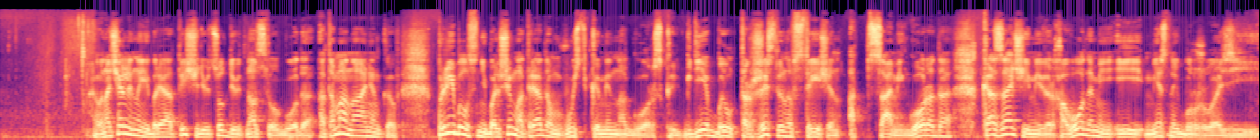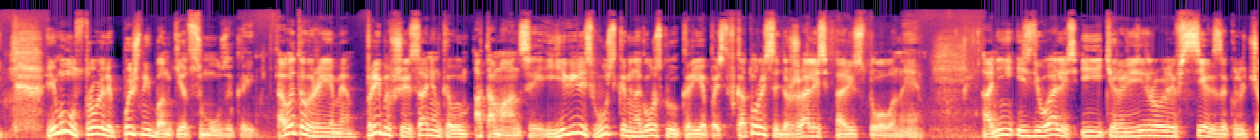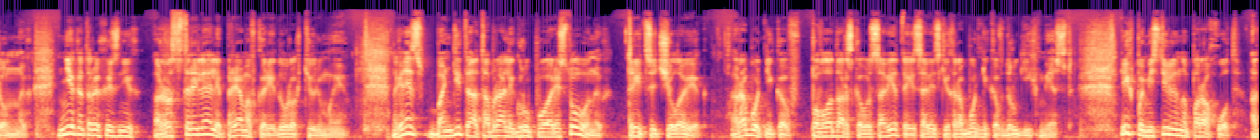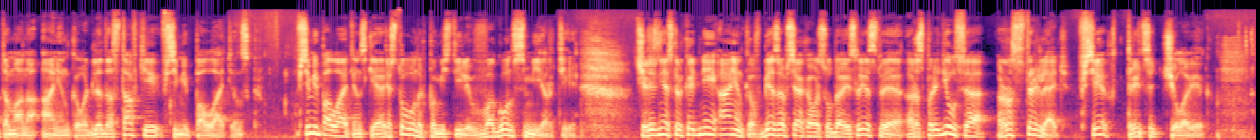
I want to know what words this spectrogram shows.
В начале ноября 1919 года атаман Аненков прибыл с небольшим отрядом в Усть-Каменогорск, где был торжественно встречен отцами города, казачьими верховодами и местной буржуазией. Ему устроили пышный банкет с музыкой. А в это время прибывшие с Аненковым атаманцы явились в Усть-Каменогорскую крепость, в которой содержались арестованные. Они издевались и терроризировали всех заключенных. Некоторых из них расстреляли прямо в коридорах тюрьмы. Наконец, бандиты отобрали группу арестованных 30 человек работников Павлодарского совета и советских работников других мест. Их поместили на пароход атамана Аненкова для доставки в Семипалатинск. В Семипалатинске арестованных поместили в вагон смерти. Через несколько дней Аненков безо всякого суда и следствия распорядился расстрелять всех 30 человек.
